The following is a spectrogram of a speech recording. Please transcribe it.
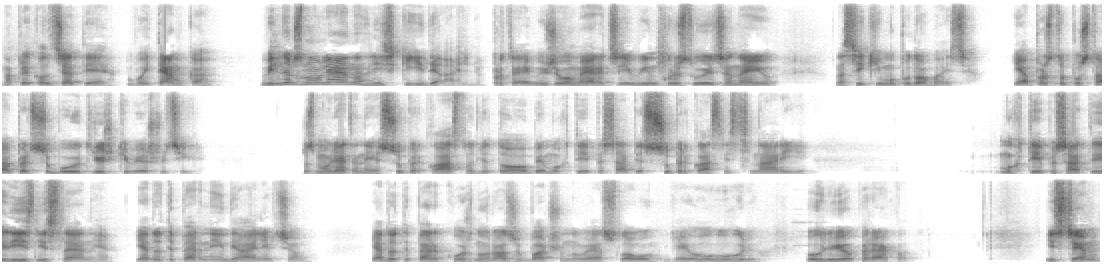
наприклад, взяти Войтенка, він не розмовляє на англійській ідеально. Проте він живе в Америці і він користується нею наскільки йому подобається. Я просто поставив перед собою трішки вищу ціль. Розмовляти нею супер класно для того, аби могти писати суперкласні сценарії, могти писати різні сленги. Я дотепер не ідеальний в цьому. Я дотепер кожного разу бачу нове слово, я його гуглю, гуглю його переклад. І з цим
